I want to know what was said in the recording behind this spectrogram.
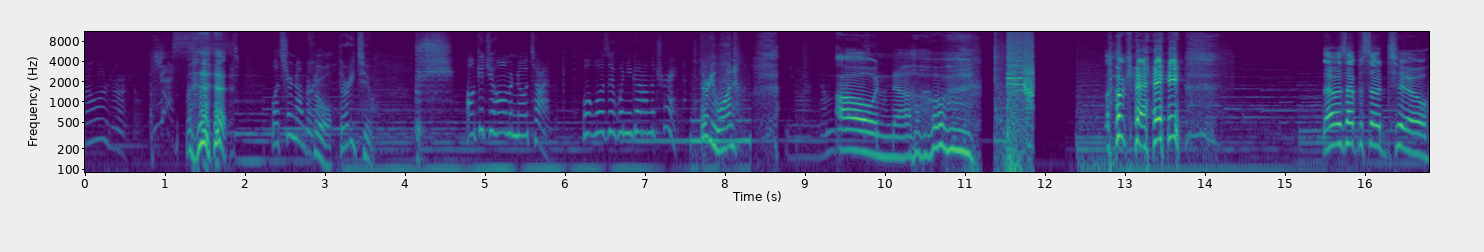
Alan Dracula. Yes. What's your number? cool. 32. I'll get you home in no time. What was it when you got on the train? 31. Oh no. okay. That was episode two.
